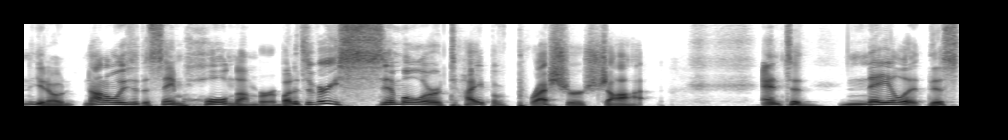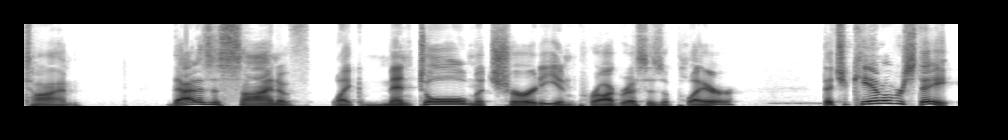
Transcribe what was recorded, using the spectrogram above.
you know not only is it the same hole number but it's a very similar type of pressure shot and to nail it this time that is a sign of like mental maturity and progress as a player that you can't overstate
